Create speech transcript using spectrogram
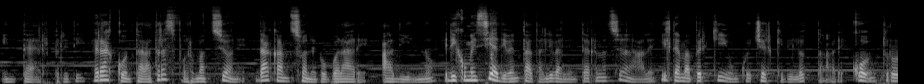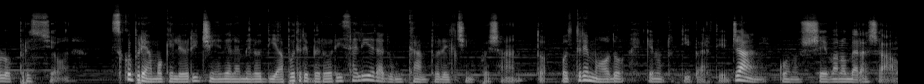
interpreti, racconta la trasformazione da canzone popolare ad inno e di come sia diventata a livello internazionale il tema per chiunque cerchi di lottare contro l'oppressione scopriamo che le origini della melodia potrebbero risalire ad un canto del Cinquecento, oltremodo che non tutti i partigiani conoscevano Bella Ciao,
